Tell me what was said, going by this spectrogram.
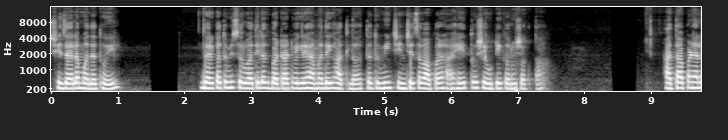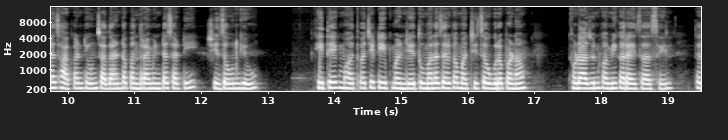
शिजायला मदत होईल. जर का तुम्ही सुरुवातीलाच बटाट वगैरे ह्यामध्ये घातलं तर तुम्ही चिंचेचा वापर आहे तो शेवटी करू शकता. आता आपण ह्याला झाकण ठेवून साधारणतः पंधरा मिनटासाठी शिजवून घेऊ. इथे एक महत्त्वाची टीप म्हणजे तुम्हाला जर का मच्छीचा उग्रपणा थोडा अजून कमी करायचा असेल तर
